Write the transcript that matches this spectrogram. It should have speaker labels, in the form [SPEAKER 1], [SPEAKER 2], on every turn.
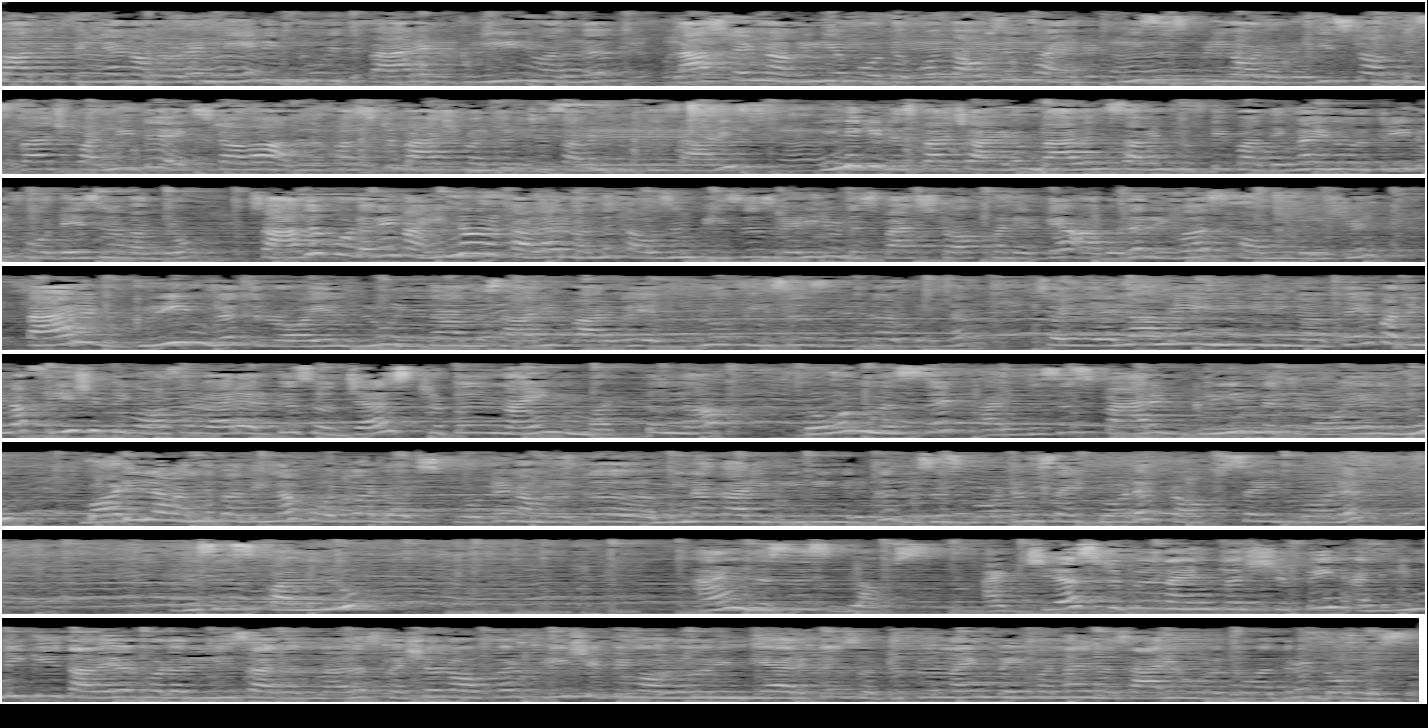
[SPEAKER 1] முன்னாடி பார்த்துருப்பீங்க நம்மளோட navy blue with parrot green வந்து லாஸ்ட் டைம் நான் video போட்டப்போ thousand five hundred pieces pre order ready stock dispatch பண்ணிட்டு எக்ஸ்ட்ராவா அதுல ஃபர்ஸ்ட் பேட்ச் வந்துருச்சு செவன் ஃபிஃப்டி சாரீஸ் இன்னைக்கு டிஸ்பேச் ஆயிடும். பேலன்ஸ் செவன் ஃபிஃப்டி பாத்தீங்கன்னா இன்னொரு த்ரீ டு ஃபோர் டேஸ்ல வந்துடும் ஸோ அது கூடவே நான் இன்னொரு கலர் வந்து thousand pieces ready to dispatch stock பண்ணிருக்கேன். அதோட reverse combination parrot green with royal blue இதுதான் அந்த saree பாருங்க. எவ்வளோ ஸோ இது எல்லாமே இன்னைக்கு நீங்கள் பே பண்ணீங்கன்னா ஃப்ரீ ஷிப்பிங் ஆஃபர் வேற இருக்கு. ஸோ ஜஸ்ட் ட்ரிபிள் நைன் மட்டும்தான். Don't miss it and this is parrot green with royal blue பாடியில் வந்து பார்த்தீங்கன்னா போல்கா டாட்ஸ் போட்டு நம்மளுக்கு மீனாக்காரி வீவிங் இருக்கு. This is bottom side border top side border this is pallu and this is blouse at just triple nine plus shipping and இன்னைக்கு தலைவர் படம் release ஆகிறதுனால special offer free shipping all over India இருக்கு. So triple nine sorry உங்களுக்கு வந்துடும் don't miss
